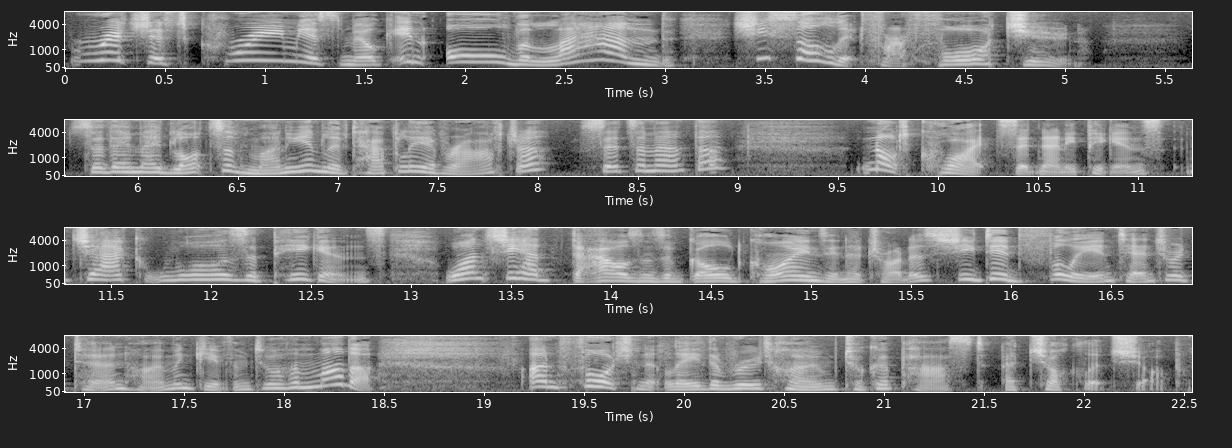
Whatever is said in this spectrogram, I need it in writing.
richest, creamiest milk in all the land. She sold it for a fortune. So they made lots of money and lived happily ever after? said Samantha. Not quite, said Nanny Piggins. Jack was a Piggins. Once she had thousands of gold coins in her trotters, she did fully intend to return home and give them to her mother. Unfortunately, the route home took her past a chocolate shop.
